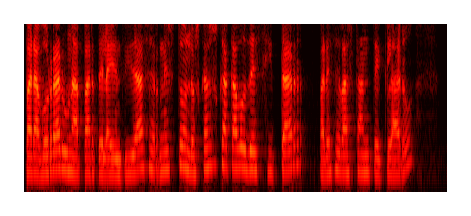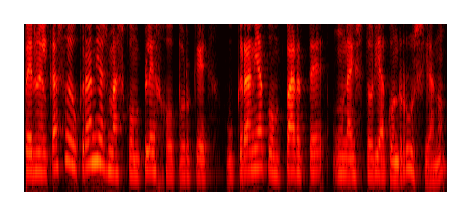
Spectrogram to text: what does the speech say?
para borrar una parte de la identidad. Ernesto, en los casos que acabo de citar parece bastante claro pero en el caso de Ucrania es más complejo porque Ucrania comparte una historia con Rusia, ¿no?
